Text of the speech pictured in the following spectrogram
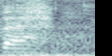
Father!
